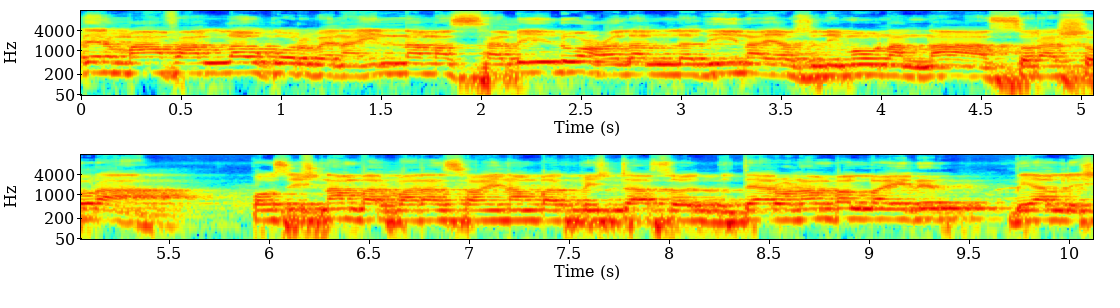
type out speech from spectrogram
এদের মাফ আল্লাহ করবে না। ইন্নামা সাবিলু আলাল্লাযিনা ইয়াজলিমুনা নাস। সূরা সূরা 25 নাম্বার পারা 6 নাম্বার পৃষ্ঠা 13 নাম্বার লাইনের 42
